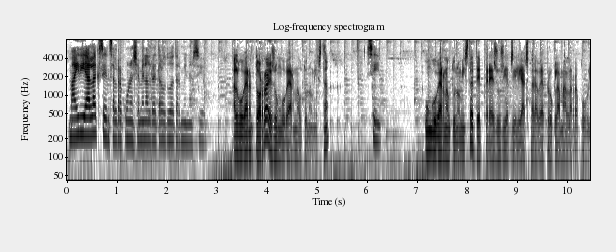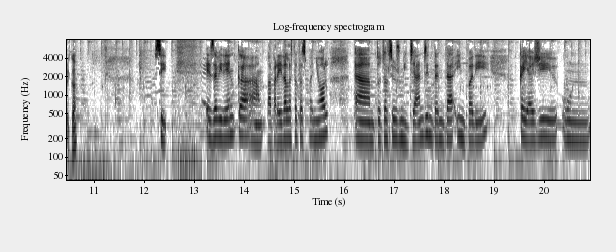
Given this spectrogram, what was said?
Mai diàleg sense el reconeixement al dret a l'autodeterminació. El govern Torra és un govern autonomista? Sí, Un govern autonomista té presos i exiliats per haver proclamat la república? sí. És evident que l'aparell de l'estat espanyol, eh, amb tots els seus mitjans, intenta impedir que hi hagi un,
